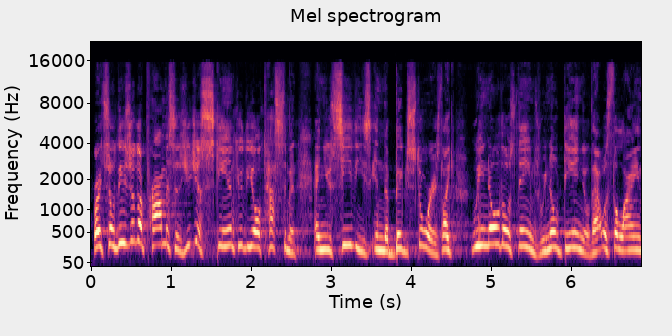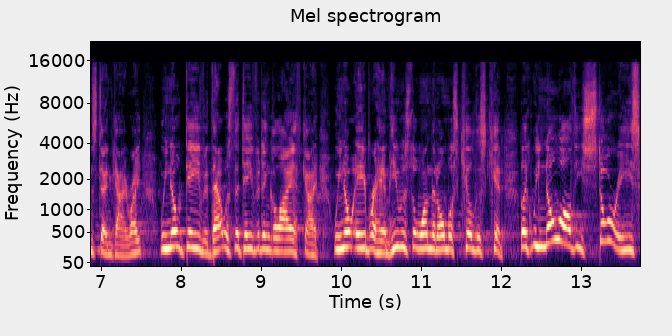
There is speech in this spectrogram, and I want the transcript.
Right? So these are the promises. You just scan through the Old Testament and you see these in the big stories. Like we know those names. We know Daniel, that was the lion's den guy, right? We know David, that was the David and Goliath guy. We know Abraham, he was the one that almost killed his kid. Like we know all these stories,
